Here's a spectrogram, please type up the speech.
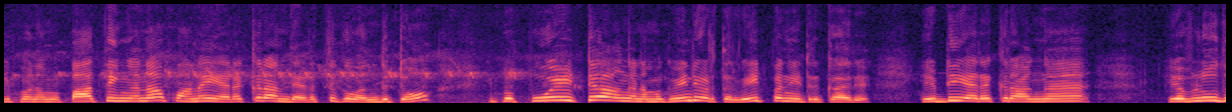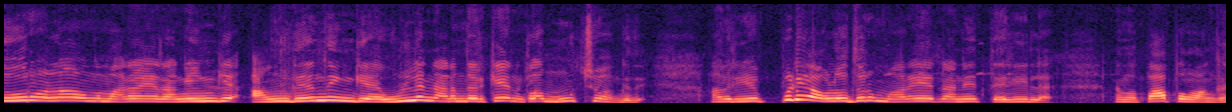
இப்போ நம்ம பார்த்தீங்கன்னா பணம் இறக்குற அந்த இடத்துக்கு வந்துட்டோம். இப்போ போயிட்டு அங்கே நமக்கு வேண்டி ஒருத்தர் வெயிட் பண்ணிட்டு இருக்காரு. எப்படி இறக்குறாங்க? எவ்வளோ தூரம்லாம் அவங்க மரம் ஏறாங்க இங்கே அங்கேருந்து இங்கே உள்ளே நடந்திருக்கே எனக்குலாம் மூச்சு வாங்குது. அவர் எப்படி அவ்வளோ தூரம் மரம் ஏறானே தெரியல. நம்ம பார்ப்போம் வாங்க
